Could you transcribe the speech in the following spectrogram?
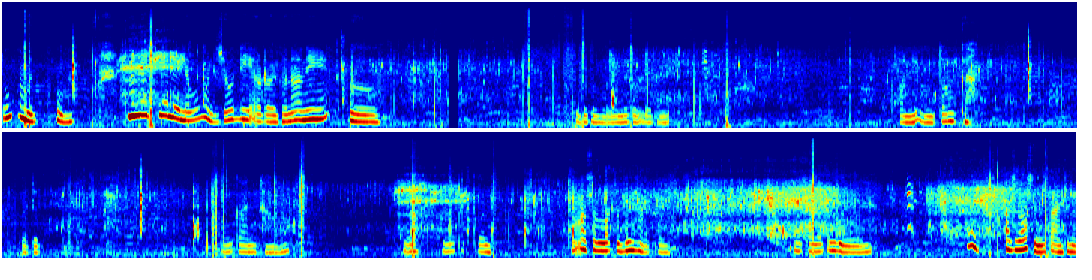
ทุกคนเหมือนผมไม่น่าเชื่อเลยนะว่ามันจะโชคดีอร่อยขนาดนี้เออทุกคนผมยังไม่สนเลยตอนนี้ตอนนี้ผมต้องการกระดึบ ของการถังนะนะทุกคนน้องเอาสล็อตจะเพิ่งหายไปเอาสล็อตต้องดูนะเฮ้ยเอาสล็อตสีน้ำตาลใช่ไหม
